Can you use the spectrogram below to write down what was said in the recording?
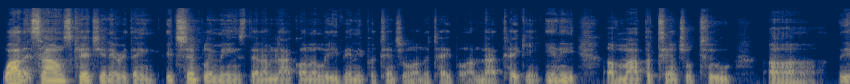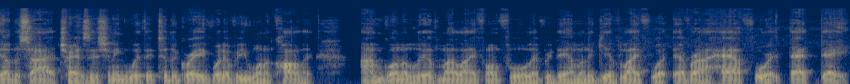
while it sounds catchy and everything, it simply means that I'm not going to leave any potential on the table. I'm not taking any of my potential to uh, the other side, transitioning with it to the grave, whatever you want to call it. I'm going to live my life on full every day. I'm going to give life whatever I have for it that day.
